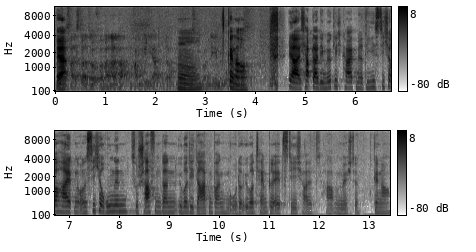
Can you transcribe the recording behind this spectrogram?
ja. Das heißt also von einer Datenbank in die andere Datenbank mhm. zu übernehmen. Genau. Ja, ich habe da die Möglichkeit, mir die Sicherheiten oder Sicherungen zu schaffen, dann über die Datenbanken oder über Templates, die ich halt haben möchte. Genau.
